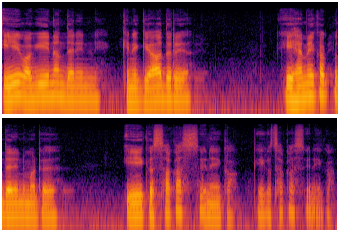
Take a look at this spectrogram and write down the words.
ඒ වගේ නම් දැනෙන්නේ කෙනෙක්ගේ ආදරය. ඒ හැම එකක්ම දැනෙන මට ඒක සකස් වෙන එකක්. ඒක සකස් වෙන එකක්.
